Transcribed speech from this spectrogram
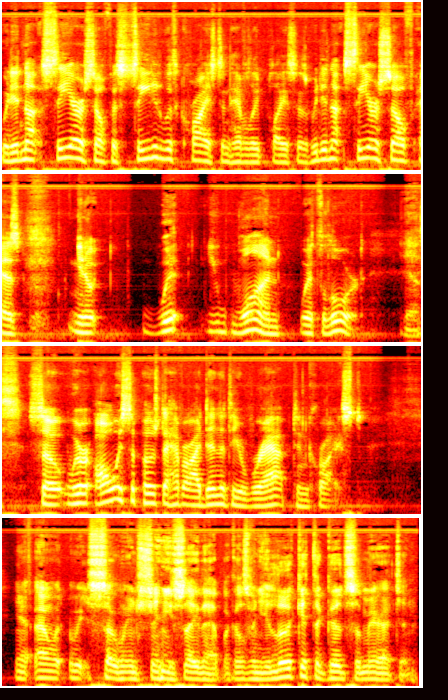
We did not see ourselves as seated with Christ in heavenly places. We did not see ourselves as, you know, with, one with the Lord. Yes. So we're always supposed to have our identity wrapped in Christ. Yeah, it's so interesting you say that because when you look at the Good Samaritan,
